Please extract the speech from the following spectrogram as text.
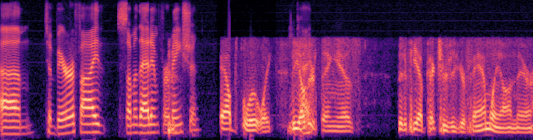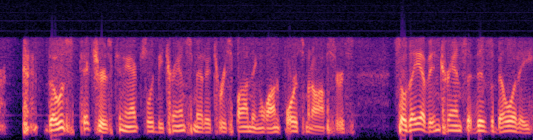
um, to verify some of that information? Absolutely. The okay. other thing is that if you have pictures of your family on there, those pictures can actually be transmitted to responding law enforcement officers. So they have in transit visibility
